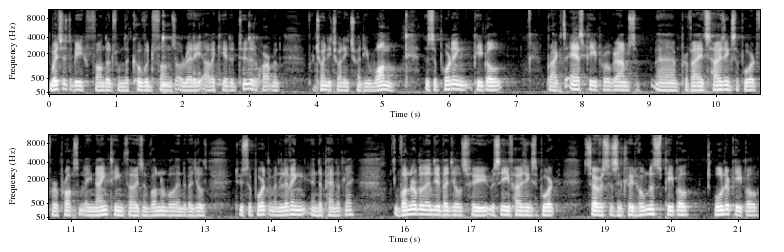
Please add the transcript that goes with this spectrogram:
which is to be funded from the COVID funds already allocated to the Department for 2020-21. The supporting people brackets SP programme uh, provides housing support for approximately 19,000 vulnerable individuals to support them in living independently. Vulnerable individuals who receive housing support services include homeless people, older people,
